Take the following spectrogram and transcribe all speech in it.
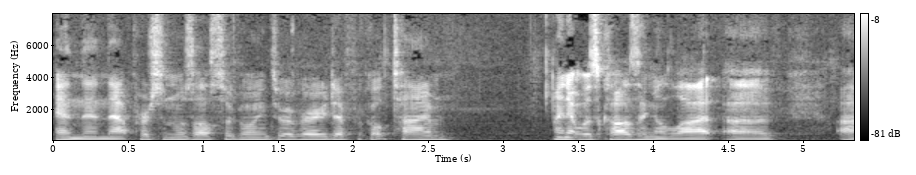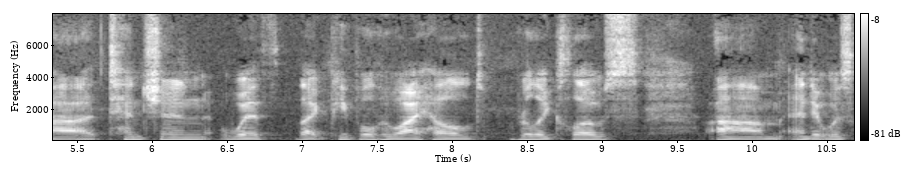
and then that person was also going through a very difficult time and it was causing a lot of uh, tension with like people who i held really close um, and it was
